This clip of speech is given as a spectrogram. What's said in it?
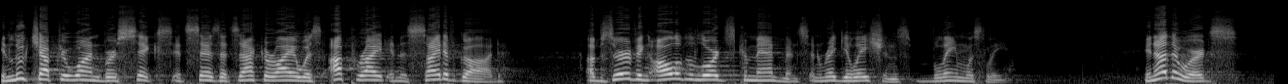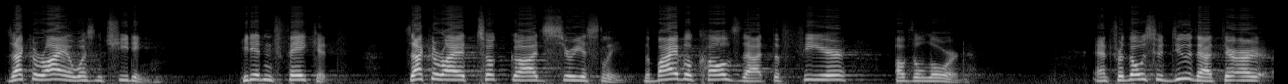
In Luke chapter 1, verse 6, it says that Zechariah was upright in the sight of God, observing all of the Lord's commandments and regulations blamelessly. In other words, Zechariah wasn't cheating. He didn't fake it. Zechariah took God seriously. The Bible calls that the fear of the Lord. And for those who do that, there are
